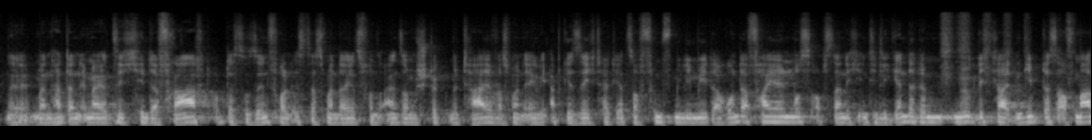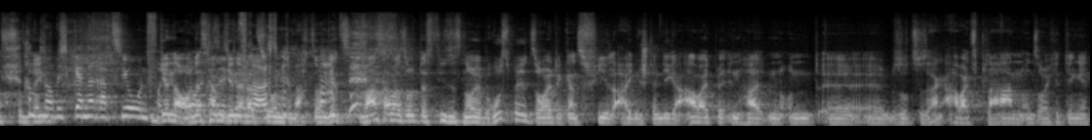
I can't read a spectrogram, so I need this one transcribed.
Ne, man hat dann immer sich hinterfragt, ob das so sinnvoll ist, dass man da jetzt von einem Stück Metall, was man irgendwie abgesägt hat, jetzt noch fünf Millimeter runterfeilen muss, ob es da nicht intelligentere Möglichkeiten gibt, das auf Maß zu bringen. Haben, glaube ich, Generationen von Genau, das haben Generationen gefragt. gemacht. So, und jetzt war es aber so, dass dieses neue Berufsbild sollte ganz viel eigenständige Arbeit beinhalten und äh, sozusagen Arbeitsplan und solche Dinge.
